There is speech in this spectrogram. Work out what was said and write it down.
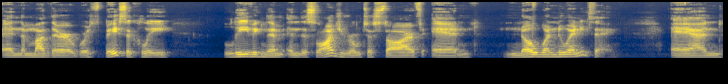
and the mother was basically leaving them in this laundry room to starve, and no one knew anything. And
